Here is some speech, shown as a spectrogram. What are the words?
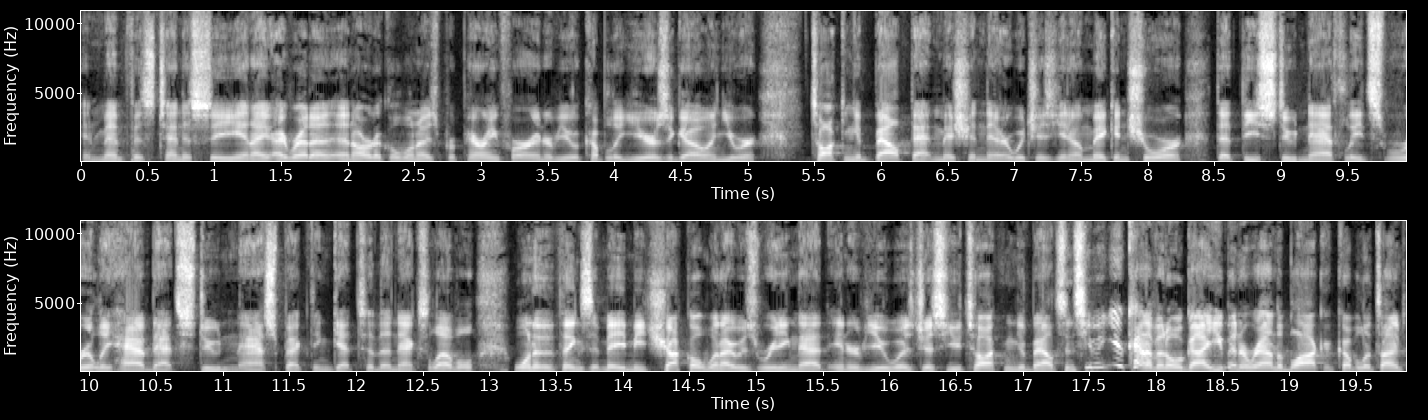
in Memphis, Tennessee. And I, I read a, an article when I was preparing for our interview a couple of years ago, and you were talking about that mission there, which is, you know, making sure that these student athletes really have that student aspect and get to the next level. One of the things that made me chuckle when I was reading that interview was just you talking about, since you, you're kind of an old guy, you've been around the block a couple of times,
